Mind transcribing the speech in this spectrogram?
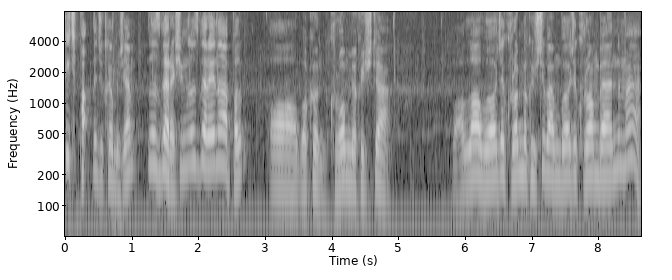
Hiç patlıcı koymayacağım. Izgara. Şimdi ızgaraya ne yapalım? Aa bakın krom yakıştı ha. Vallahi bu ağaca krom yakıştı. Ben bu ağaca krom beğendim ha.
